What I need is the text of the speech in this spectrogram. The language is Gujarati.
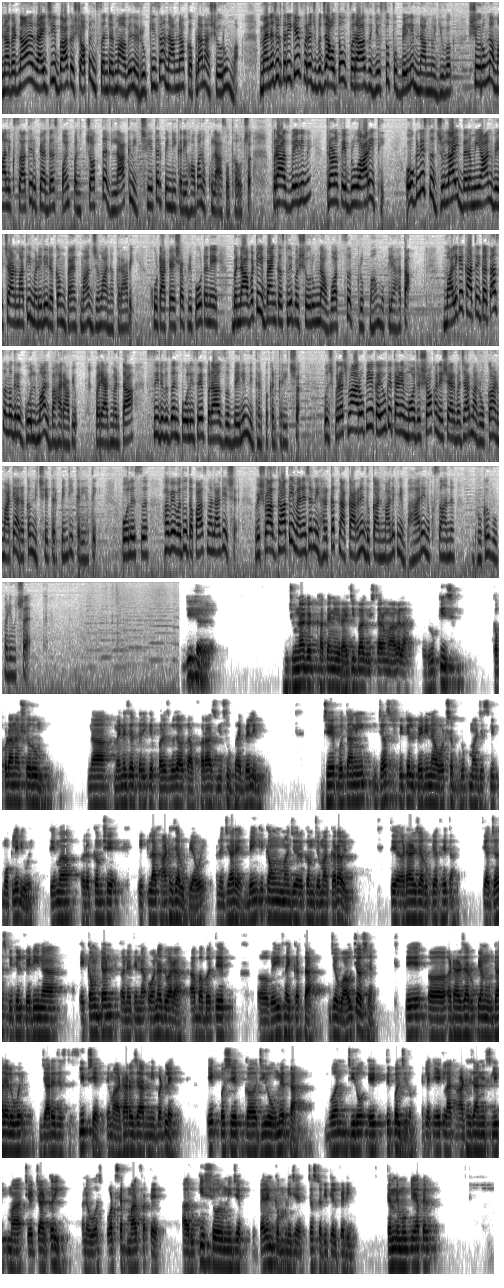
જૂનાગઢના રાયજી શોપિંગ સેન્ટરમાં આવેલ રૂકીઝા નામના કપડાના શોરૂમમાં મેનેજર તરીકે ફરજ બજાવતો ફરાઝ યુસુફ બેલીમ નામનો યુવક શોરૂમના માલિક સાથે લાખની છેતરપિંડી કરી હોવાનો ખુલાસો થયો છે. ફરાઝ બેલીમે ત્રણ ફેબ્રુઆરીથી ઓગણીસ જુલાઈ દરમિયાન વેચાણમાંથી મળેલી રકમ બેંકમાં જમા ન કરાવી. ખોટા કેશઅપ રિપોર્ટ અને બનાવટી બેંક સ્લીપ શોરૂમના વોટ્સએપ ગ્રુપમાં મોકલ્યા હતા. માલિકે ખાતરી કરતા સમગ્ર ગોલમાલ બહાર આવ્યું. ફરિયાદ મળતા સી ડિવિઝન પોલીસે ફરાઝ બેલીમની ધરપકડ કરી છે. પૂછપરછમાં આરોપીએ કહ્યું કે તેણે મોજ, શોખ અને શેર બજારમાં રોકાણ માટે આ રકમની છેતરપિંડી કરી હતી. પોલીસ હવે વધુ તપાસમાં લાગે છે. વિશ્વાસઘાતી મેનેજરની હરકતના કારણે દુકાન માલિકને ભારે નુકસાન ભોગવવું પડ્યું છે. જુનાગઢ ખાતેની રાયજીબાગ વિસ્તારમાં આવેલા રૂકીઝ કપડાના શોરૂમના મેનેજર તરીકે ફરજ બજાવતા ફરાઝ યુસુફભાઈ બેલીમ જે પોતાની જસ્ટ રિટેલ પેઢીના વોટ્સઅપ ગ્રુપમાં જે સ્લીપ મોકલેલી હોય, તેમાં રકમ છે એક લાખ આઠ હજાર રૂપિયા હોય. અને જ્યારે બેંક એકાઉન્ટમાં જે રકમ જમા કરાવેલી, તે અઢાર હજાર રૂપિયા થતા, ત્યાં જસ્ટ રિટેલ પેઢીના એકાઉન્ટન્ટ અને તેના ઓનર દ્વારા આ બાબતે વેરીફાઈ કરતા જે વાઉચર છે તે અઢાર હજાર રૂપિયાનું ઉધારેલું હોય, જ્યારે જે સ્લીપ છે, તેમાં અઢાર હજારની બદલે એક પછી એક જીરો ઉમેરતા one zero eight triple zero એટલે કે એક લાખ આઠ હજારની સ્લીપમાં છેડછાડ કરી અને વોટ્સએપ મારફતે આ રૂકીશ શોરૂમની જે પેરેન્ટ કંપની છે જસ્ટ રિટેલ પેડિંગ તેમને મોકલી આપેલ.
